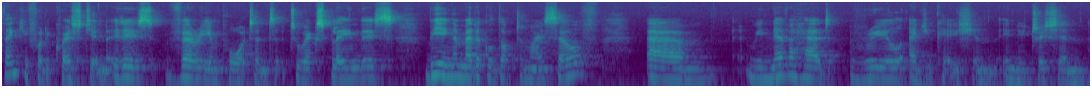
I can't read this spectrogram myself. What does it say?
thank you for the question. It is very important to explain this. Being a medical doctor myself, um, we never had real education in nutrition,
